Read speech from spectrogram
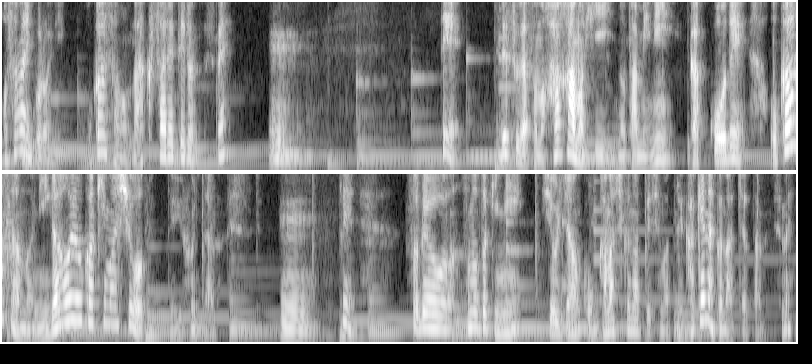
幼い頃にお母様を亡くされてるんですね。うん。で、ですが、その母の日のために学校でお母さんの似顔絵を描きましょうっていう風になるんです。うん。それを、その時にしおりちゃんはこう悲しくなってしまって描けなくなっちゃったんですね。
